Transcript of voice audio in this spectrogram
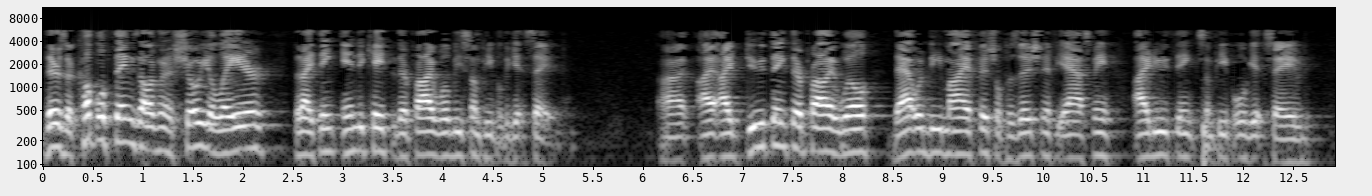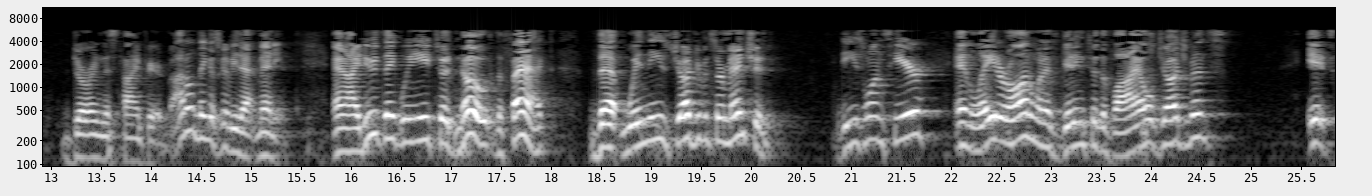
There's a couple things I'm going to show you later that I think indicate that there probably will be some people to get saved. I, I do think there probably will. That would be my official position if you ask me. I do think some people will get saved during this time period. But I don't think it's going to be that many. And I do think we need to note the fact that when these judgments are mentioned, these ones here, and later on when it's getting to the vial judgments, it's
